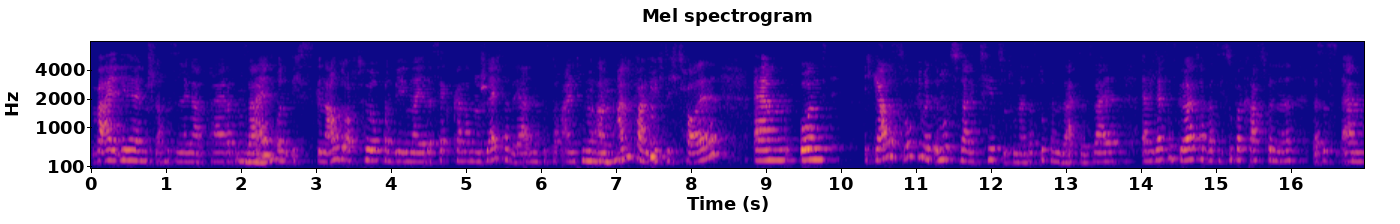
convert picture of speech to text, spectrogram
weil ihr ja schon auch ein bisschen länger verheiratet mhm. seid und ich es genauso oft höre von wegen, naja, der Sex kann doch nur schlechter werden, das ist doch eigentlich nur mhm. am Anfang richtig toll. Ähm, und ich glaube, es so viel mit Emotionalität zu tun hat, was du vorhin sagtest, weil ähm, ich letztens gehört habe, was ich super krass finde, dass es ähm,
